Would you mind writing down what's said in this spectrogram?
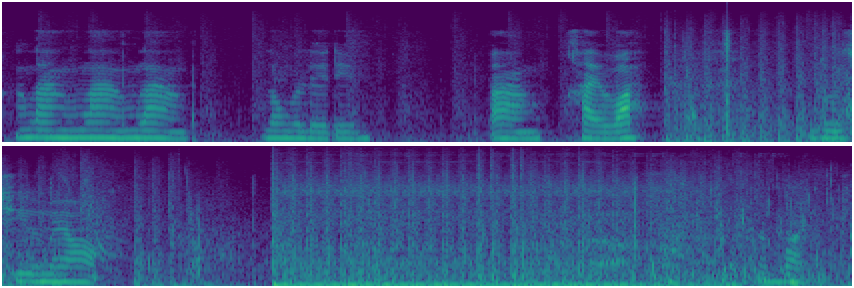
ข้างล่างล่างล่างลงไปเลยดิมปางใครวะ ดูชื่อไม่ออกกระบอด โอเค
